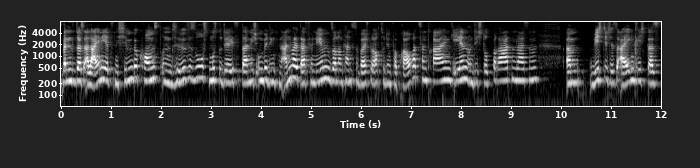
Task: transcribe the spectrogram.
wenn du das alleine jetzt nicht hinbekommst und Hilfe suchst, musst du dir jetzt da nicht unbedingt einen Anwalt dafür nehmen, sondern kannst zum Beispiel auch zu den Verbraucherzentralen gehen und dich dort beraten lassen. Ähm, wichtig ist eigentlich, dass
